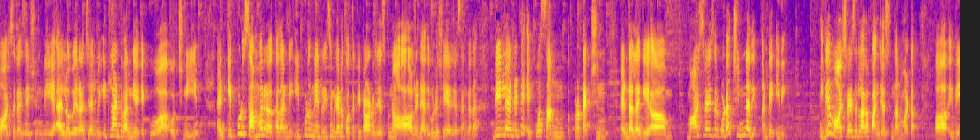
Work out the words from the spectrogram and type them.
మాయిశ్చరైజేషన్వి అలోవెరా జెల్వి ఇట్లాంటివన్నీ ఎక్కువ వచ్చినాయి. అండ్ ఇప్పుడు సమ్మర్ కదండి ఇప్పుడు నేను రీసెంట్గానే కొత్త కిట్ ఆర్డర్ చేసుకున్నా ఆల్రెడీ అది కూడా షేర్ చేశాను కదా. దీనిలో ఏంటంటే ఎక్కువ సన్ ప్రొటెక్షన్ అండ్ అలాగే um, మాయిశ్చరైజర్ కూడా చిన్నది. అంటే ఇది ఇదే మాయిశ్చరైజర్ లాగా పనిచేస్తుంది అనమాట ఇది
